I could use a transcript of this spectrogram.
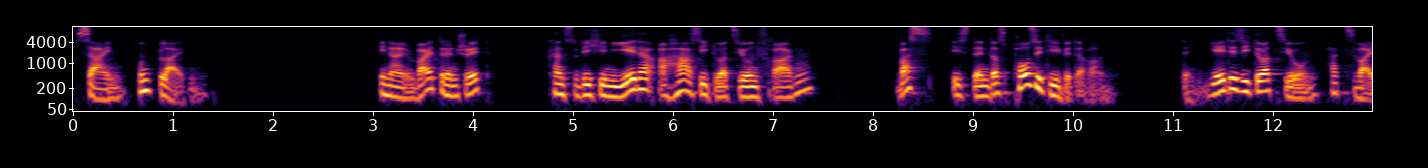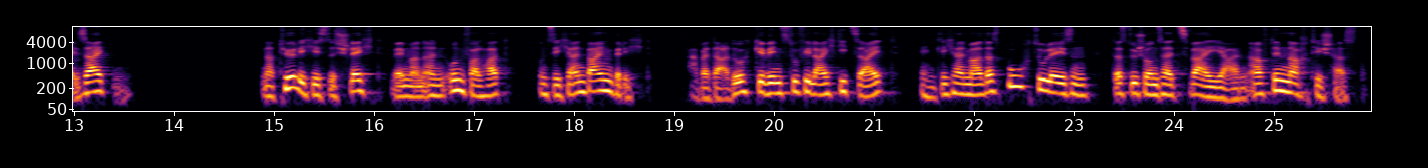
sein und bleiben. In einem weiteren Schritt kannst du dich in jeder Aha-Situation fragen, was ist denn das Positive daran? Denn jede Situation hat zwei Seiten. Natürlich ist es schlecht, wenn man einen Unfall hat und sich ein Bein bricht, aber dadurch gewinnst du vielleicht die Zeit, endlich einmal das Buch zu lesen, das du schon seit zwei Jahren auf dem Nachttisch hast.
